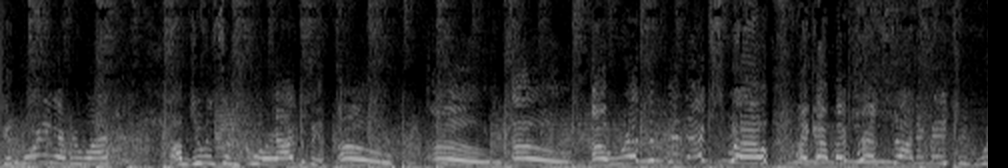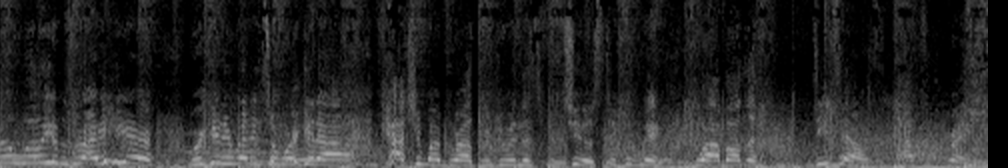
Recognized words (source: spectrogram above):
Good morning, everyone. I'm doing some choreography. Oh, oh, oh, oh, we're at the Fit Expo. I got my friends Donamatrix, Will Williams right here. We're getting ready to work it out. I'm catching my breath. We're doing this for two. Stick with me. We'll have all the details after the break.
